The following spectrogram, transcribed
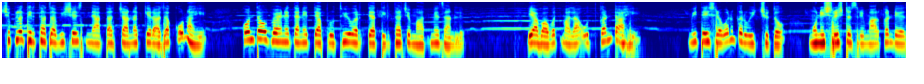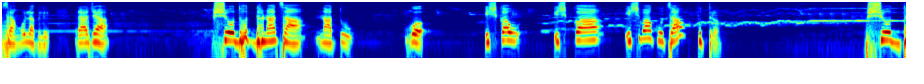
शुक्लतीर्थाचा विशेष ज्ञाता चाणक्य राजा कोण आहे? कोणत्या उपायाने त्याने त्या पृथ्वीवर त्या तीर्थाचे महात्म्य जाणले? याबाबत मला उत्कंठ आहे. मी ते श्रवण करू इच्छितो. मुनिश्रेष्ठ श्री मार्कंडेय सांगू लागले राजा शोधोद्धनाचा नातू व इश्काऊ इश्का इश्वाकूचा पुत्र. शोध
